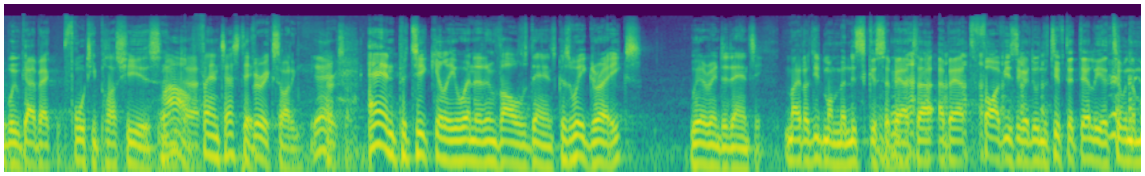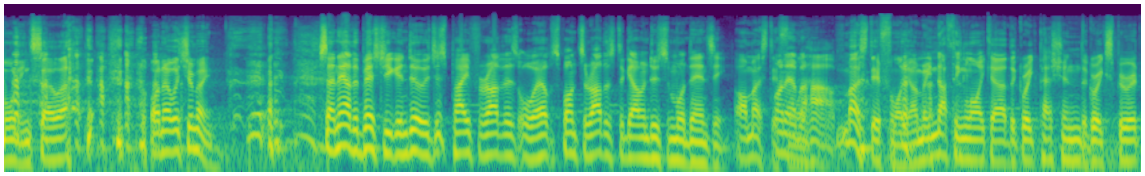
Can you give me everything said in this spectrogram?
we go back 40 plus years. Wow, and, uh, fantastic. Very exciting. Very exciting. And particularly when it involves dance, because we Greeks, we're into dancing. Mate, I did my meniscus about uh, about five years ago doing the Tsifteteli at two in the morning, so uh, I know what you mean. So now the best you can do is just pay for others or help sponsor others to go and do some more dancing. Oh, most definitely. On our behalf. Most definitely. I mean, nothing like uh, the Greek passion, the Greek spirit,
